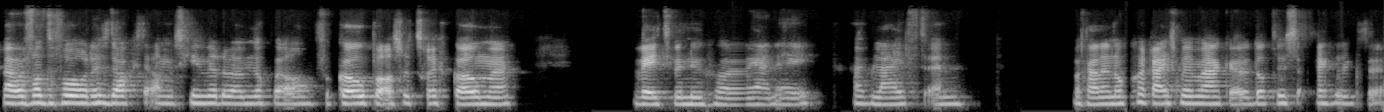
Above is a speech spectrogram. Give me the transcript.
waar we van tevoren dus dachten, ah, misschien willen we hem nog wel verkopen als we terugkomen. Weten we nu gewoon, ja nee, hij blijft. En we gaan er nog een reis mee maken. Dat is eigenlijk de,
